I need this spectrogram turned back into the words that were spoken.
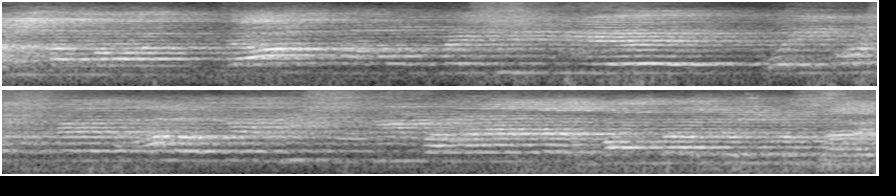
আল্লাহ চাঁদ নামক মেশিন দিয়ে ওই কষ্টের আলোকে মিষ্টি বানায় তার জন্য সারে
